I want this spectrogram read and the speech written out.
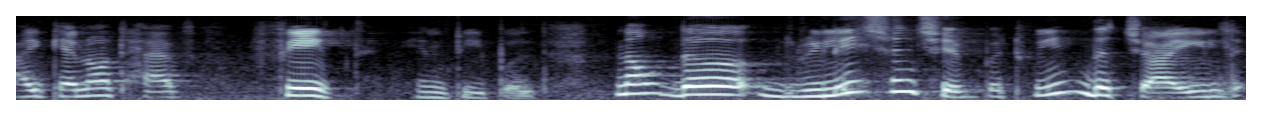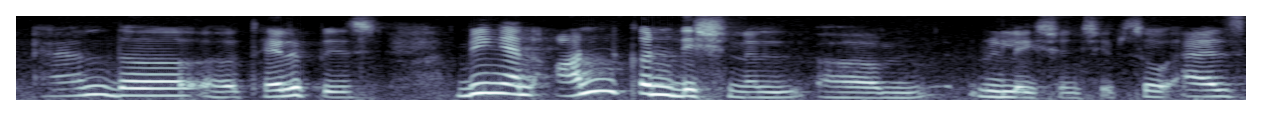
I cannot have faith in people. Now, the relationship between the child and the uh, therapist being an unconditional um, relationship. So, as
